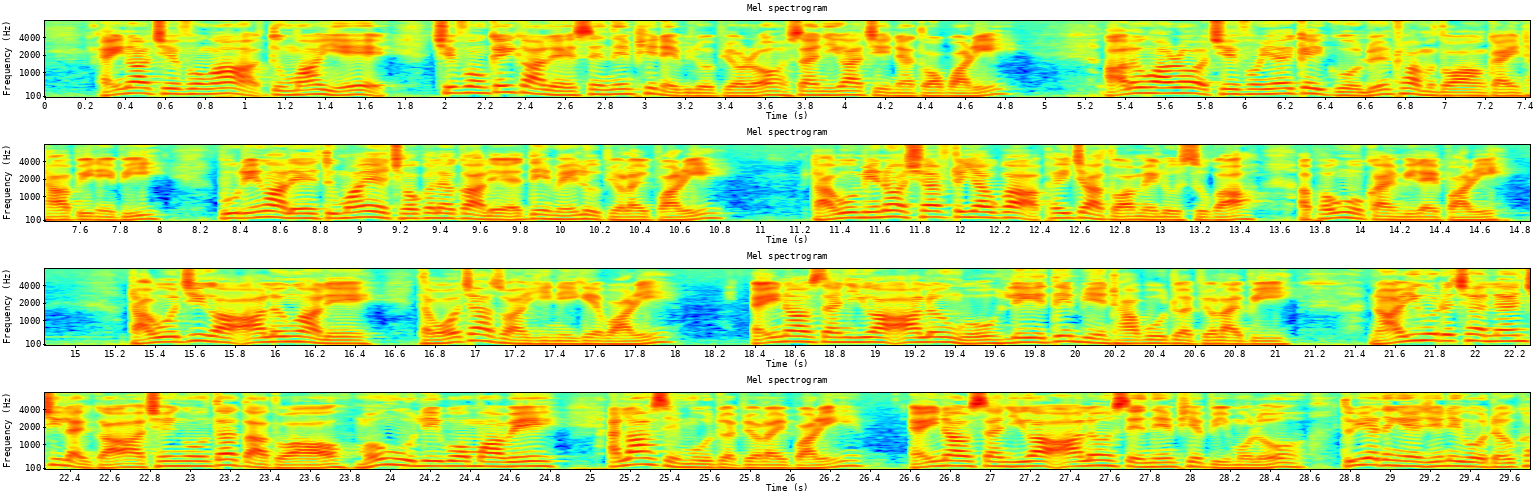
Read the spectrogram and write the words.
။အဲ့တော့ချေဖွန်ကသူမရဲ့ချေဖွန်ကိတ်ကလည်းအစင်သင်းဖြစ်နေပြီလို့ပြောတော့စန်ကြီးကကျေနပ်သွားပါတယ်။အားလုံးကတော့ချေဖွန်ရဲ့ကိတ်ကိုလွင့်ထွက်မသွားအောင်ဂိုင်းထားပေးနေပြီးပူတင်ကလည်းသူမရဲ့ချောကလက်ကလည်းအသင့်ပဲလို့ပြောလိုက်ပါတယ်။ဒါကိုမြင်တော့ chef တစ်ယောက်ကဖိတ်ကြသွားမယ်လို့ဆိုကအဖုံးကိုဂိုင်းပေးလိုက်ပါတယ်။ဒါကိုကြည့်ကအားလုံးကလည်းသဘောကျစွာရည်နေခဲ့ပါတယ်။ အဲ့နောက်စန်ကြီးကအားလုံးကိုလေအသင့်ပြင်ထားဖို့အတွက်ပြောလိုက်ပြီးနာယီကိုတစ်ချက်လမ်းကြည့်လိုက်ကအချိန်ကုန်သက်သာသွားအောင်မုံကိုလေးပေါ်မှာပဲအလှဆင်မှုအတွက်ပြောလိုက်ပါတယ်။အဲ့နောက်စန်ကြီးကအားလုံးစင်သင်းဖြစ်ပြီးမို့လို့သူ့ရဲ့တငယ်ချင်းတွေကိုဒုက္ခ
